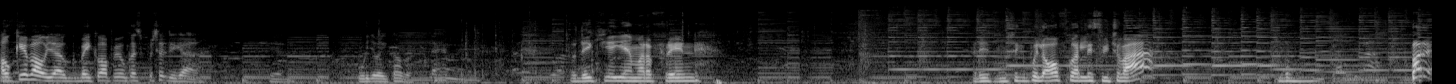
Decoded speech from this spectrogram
हाउ के बा हो जा बाइकवा पे ओकस पूछल दिगा उड़ जा बाइक का तो देखिए ये हमारा फ्रेंड अरे मुझसे कि पहले ऑफ़ कर ले स्विच वा अरे!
